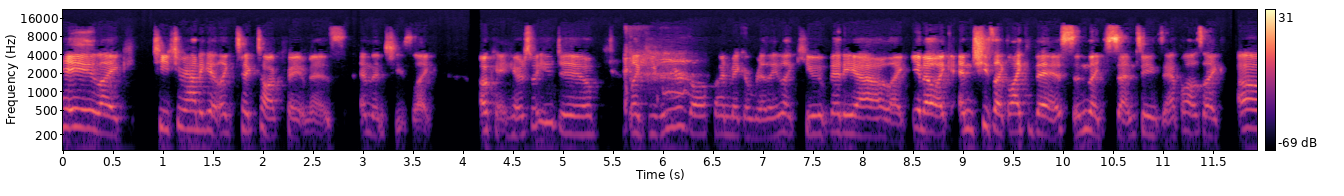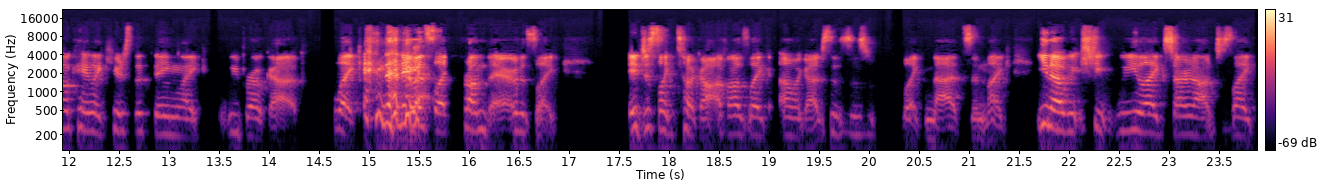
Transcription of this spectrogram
hey, like teach me how to get like TikTok famous. And then she's like, okay, here's what you do. Like you and your girlfriend make a really like cute video, like, you know, like and she's like like this and like sent me an example. I was like, oh, okay, like here's the thing, like we broke up. Like and then it Yeah. was like from there, it was like it just like took off. I was like, oh my gosh, this is like nuts. And like, you know, we she we like started out just like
